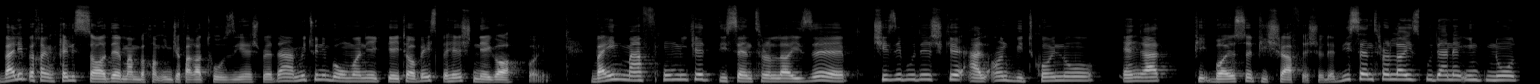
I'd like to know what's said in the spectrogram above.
ولی بخوایم خیلی ساده من بخوام اینجا فقط توضیحش بدم می‌تونیم به عنوان یک دیتابیس بهش نگاه کنیم. و این مفهومی که decentralize ه چیزی بودش که الان بیت کوین رو انقدر باعث پیشرفته شده. decentralize بودن این نوع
